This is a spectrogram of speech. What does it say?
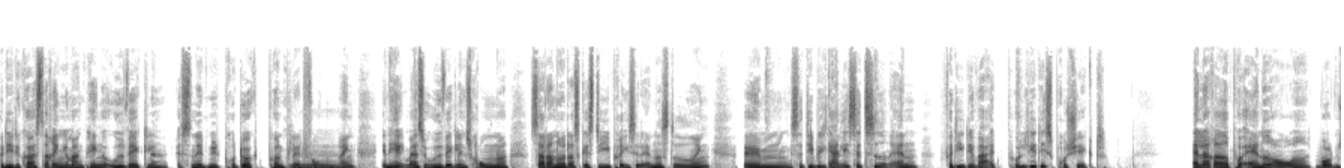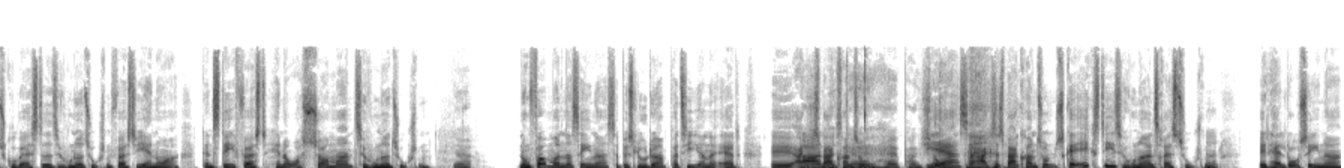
Fordi det koster rimelig mange penge at udvikle sådan et nyt produkt på en platform. Mm. Ikke? En hel masse udviklingskroner, så er der noget, der skal stige i pris et andet sted. Ikke? Øhm, så de vil gerne lige se tiden an, fordi det var et politisk projekt. allerede på andet året, hvor den skulle være steget til 100.000 1. januar, den steg først hen over sommeren til 100.000. Ja. Nogle få måneder senere, så beslutter partierne, at øh, Arne aktiesparekontoen... skal have pension. Ja, så aktiesparekontoen skal ikke stige til 150.000 Mm. Et halvt år senere.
